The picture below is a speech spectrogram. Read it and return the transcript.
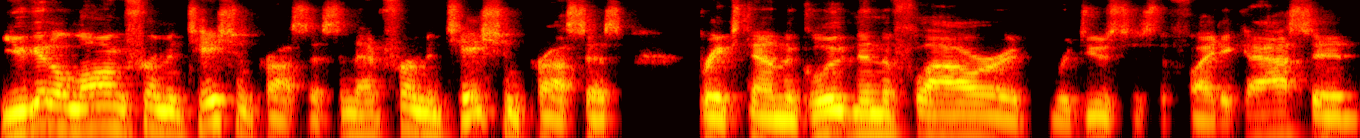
You get a long fermentation process, and that fermentation process breaks down the gluten in the flour, it reduces the phytic acid,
